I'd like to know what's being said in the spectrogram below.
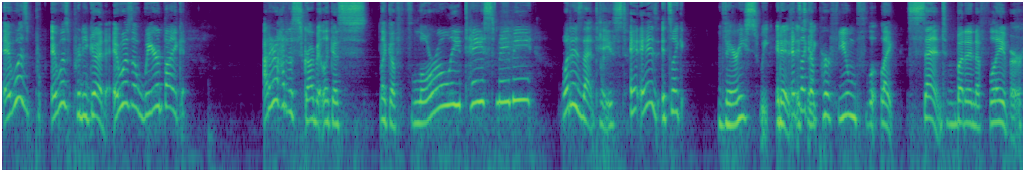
it was it was pretty good. It was a weird like I don't know how to describe it like a like a florally taste maybe. What is that taste? It is. It's like very sweet. It is. It's, like, a perfume fl- like scent, but in a flavor.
